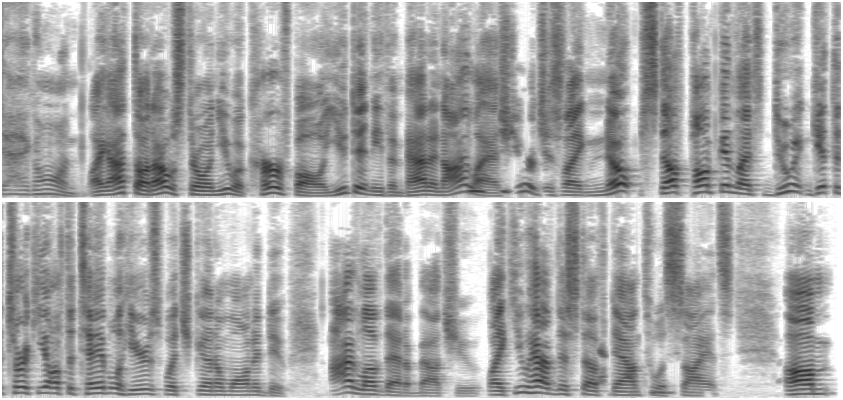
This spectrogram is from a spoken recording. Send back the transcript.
Dag on. Like I thought I was throwing you a curveball. You didn't even bat an eyelash. you were just like, nope, stuffed pumpkin. Let's do it. Get the turkey off the table. Here's what you're gonna want to do. I love that about you. Like you have this stuff down to a science. Um,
